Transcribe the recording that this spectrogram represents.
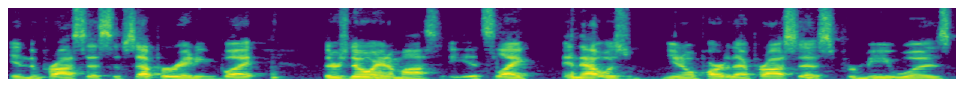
in the process of separating but there's no animosity. It's like and that was you know part of that process for me was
